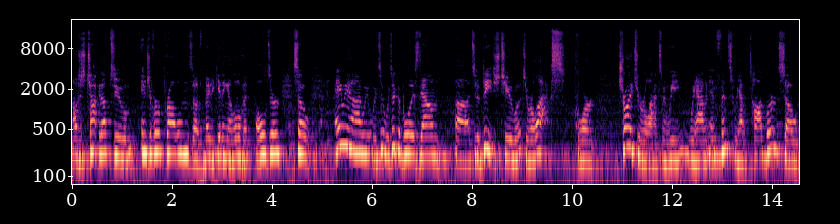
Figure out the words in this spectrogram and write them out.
I'll just chalk it up to introvert problems of maybe getting a little bit older. So, Amy and I, we, we, took, we took the boys down uh, to the beach to, to relax or try to relax. I mean, we, we have an infant, we have a toddler, so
